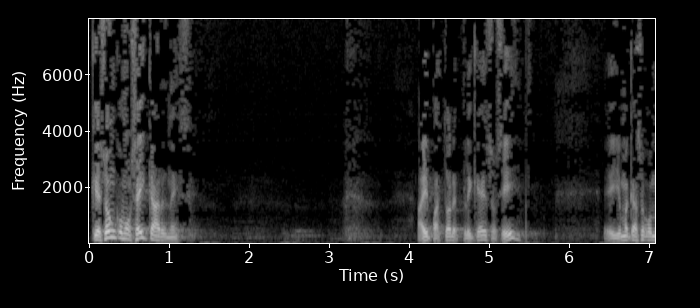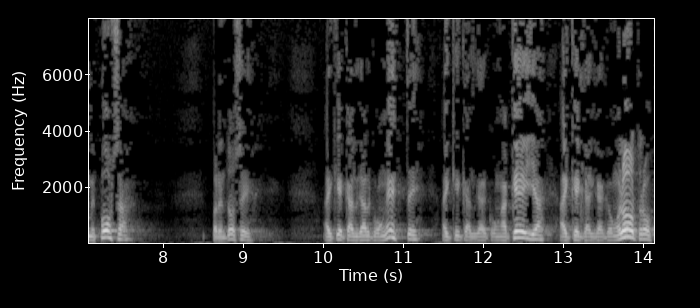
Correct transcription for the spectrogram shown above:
que son como seis carnes. Ay, pastor, explique eso, sí. Eh, yo me caso con mi esposa, pero entonces hay que cargar con este, hay que cargar con aquella, hay que cargar con el otro,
